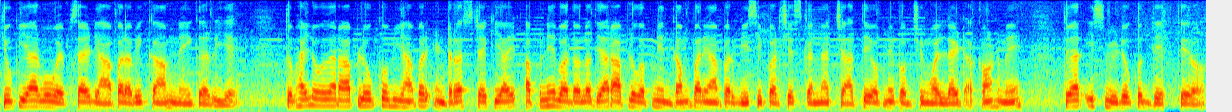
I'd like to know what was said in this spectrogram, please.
क्योंकि यार वो वेबसाइट यहाँ पर अभी काम नहीं कर रही है। तो भाई लोग, अगर आप लोग को भी यहाँ पर इंटरेस्ट है कि यार अपने बदौलत यार आप लोग अपने दम पर यहाँ पर BC परचेस करना चाहते हो अपने पबजी मोबाइल लाइट अकाउंट में तो यार इस वीडियो को देखते रहो।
